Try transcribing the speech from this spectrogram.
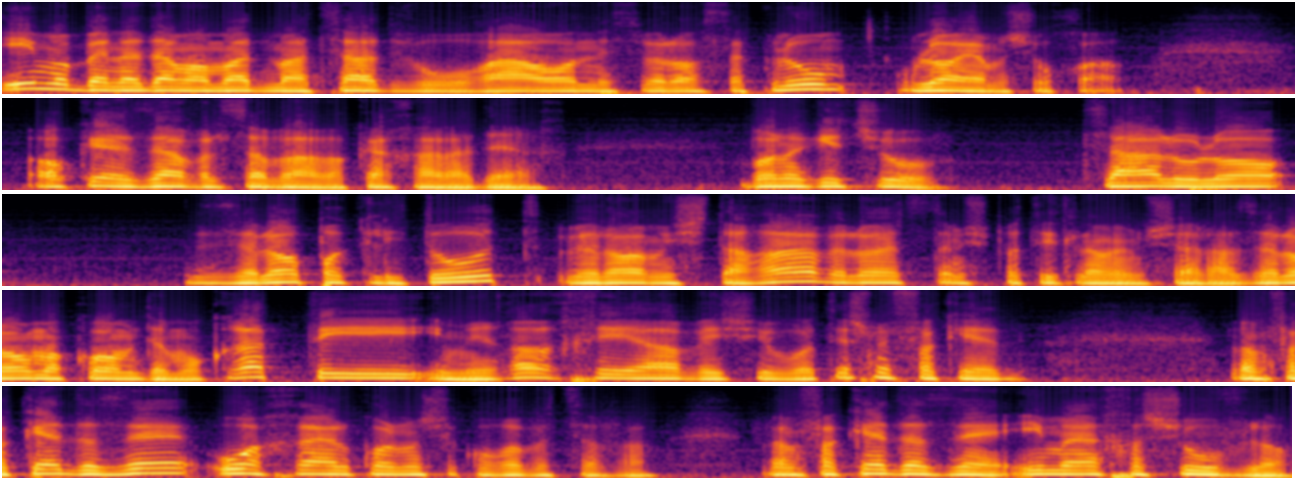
אם הבן אדם עמד מהצד והוא ראה אונס ולא עשה כלום, הוא לא היה משוחרר. אוקיי, זה אבל סבבה, ככה על הדרך. בוא נגיד שוב, צה"ל הוא לא, זה לא הפרקליטות ולא המשטרה ולא היועצת המשפטית לממשלה. זה לא מקום דמוקרטי עם היררכיה וישיבות, יש מפקד. והמפקד הזה, הוא אחראי על כל מה שקורה בצבא. והמפקד הזה, אם היה חשוב לו,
